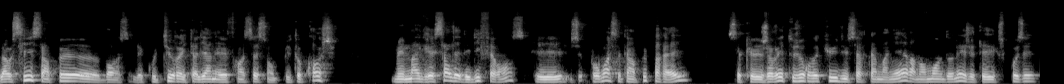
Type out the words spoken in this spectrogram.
Là aussi, c'est un peu, bon, les cultures italiennes et françaises sont plutôt proches, mais malgré ça, il y a des différences. Et pour moi, c'était un peu pareil. C'est que j'avais toujours vécu d'une certaine manière. À un moment donné, j'étais exposé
